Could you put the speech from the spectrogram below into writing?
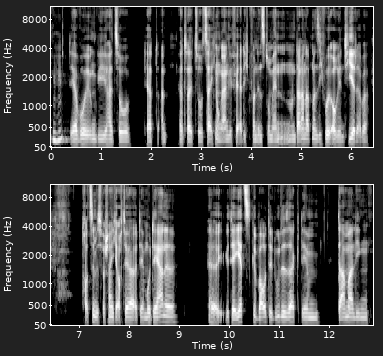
mhm. der wohl irgendwie halt so der hat, hat halt so Zeichnungen angefertigt von Instrumenten und daran hat man sich wohl orientiert, aber trotzdem ist wahrscheinlich auch der, der moderne, äh, der jetzt gebaute Dudelsack dem damaligen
